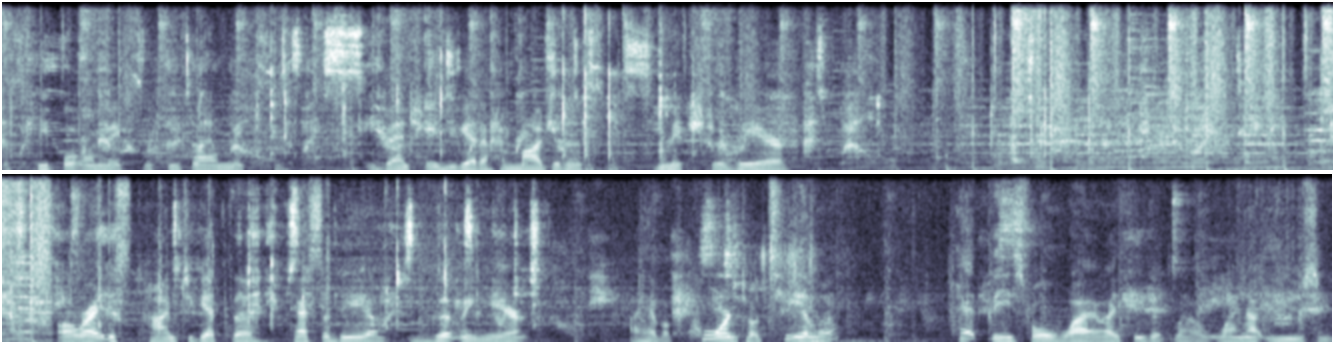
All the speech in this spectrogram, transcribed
Just keep on mixing, keep on mixing. Eventually you get a homogeneous mixture there. All right, it's time to get the quesadilla going here. I have a corn tortilla. Had these for a while. I figured, well, why not use them?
